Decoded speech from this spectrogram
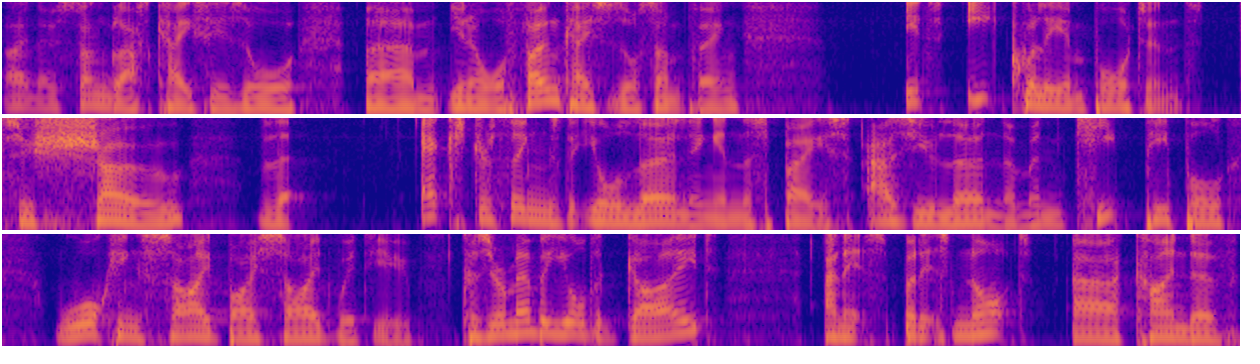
I don't know sunglass cases or um, you know or phone cases or something, it's equally important to show that extra things that you're learning in the space as you learn them and keep people walking side by side with you. Because you remember you're the guide and it's but it's not a kind of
